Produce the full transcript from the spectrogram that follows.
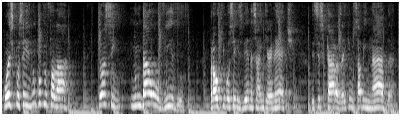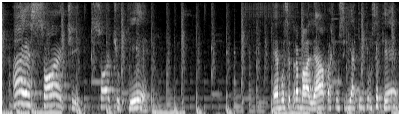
Coisa que vocês nunca ouviram falar. Então assim, não dá ouvido para o que vocês vêem nessa internet, desses caras aí que não sabem nada. Ah, é sorte. Sorte o quê? É você trabalhar para conseguir aquilo que você quer.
